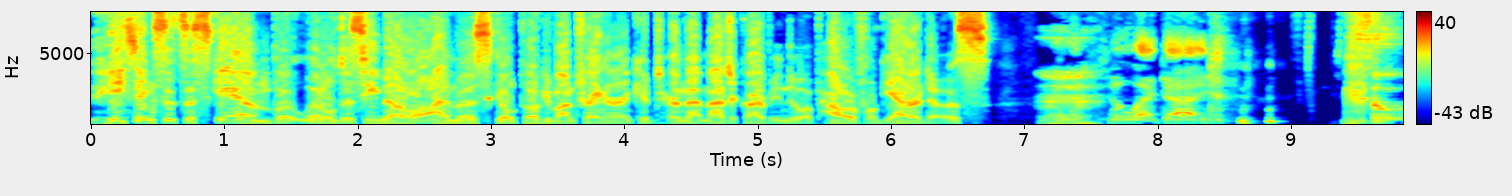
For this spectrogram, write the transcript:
He thinks it's a scam, but little does he know I'm a skilled Pokemon trainer and can turn that Magikarp into a powerful Gyarados. Eh, Kill that guy. So,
